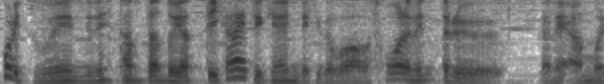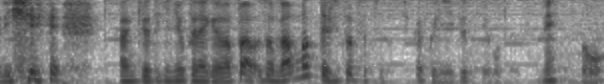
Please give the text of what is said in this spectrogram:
孤立無縁でね、淡々とやっていかないといけないんだけど、まあ、そこまでメンタルがね、あんまり 環境的に良くないけど、やっぱその頑張ってる人たちの近くにいるっていうことですね。そう。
